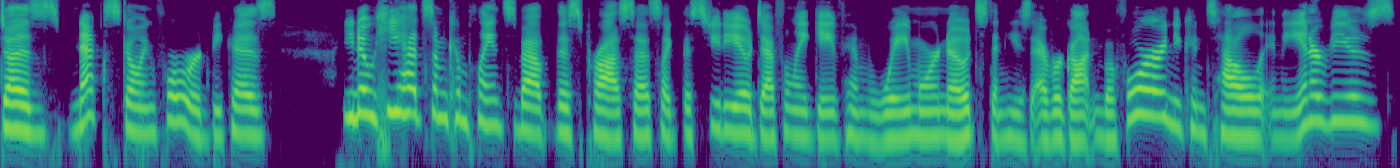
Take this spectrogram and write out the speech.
does next going forward because, you know, he had some complaints about this process. Like the studio definitely gave him way more notes than he's ever gotten before, and you can tell in the interviews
